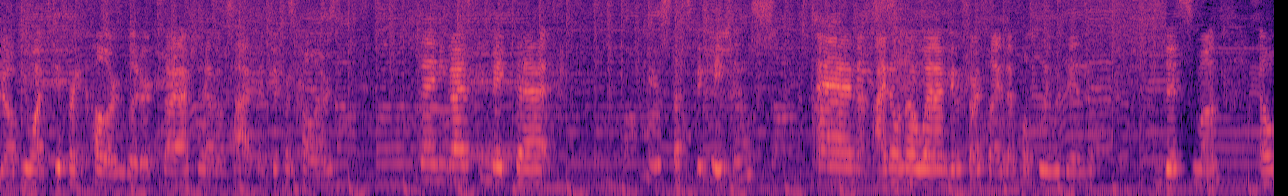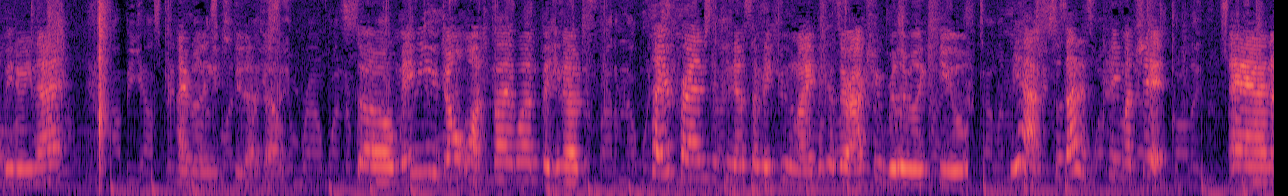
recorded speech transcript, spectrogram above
know, if you want different color glitter, because I actually have a pack of different colors, then you guys can make that to your specifications and I don't know when I'm going to start selling them, hopefully within this month I will be doing that. I really need to do that though. So maybe you don't want to buy one, but you know, just tell your friends if you know somebody who might because they're actually really, really cute. Yeah, so that is pretty much it. And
